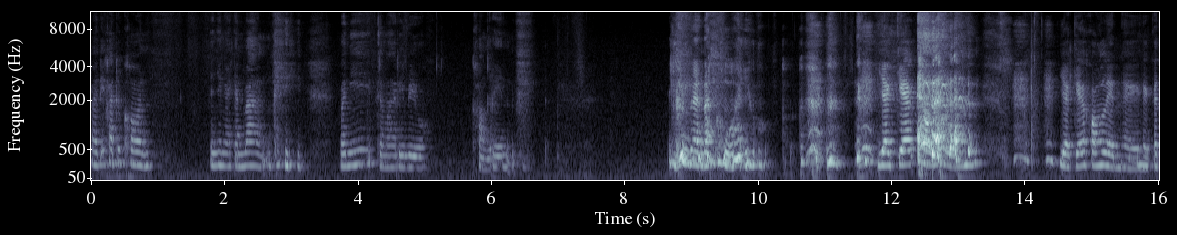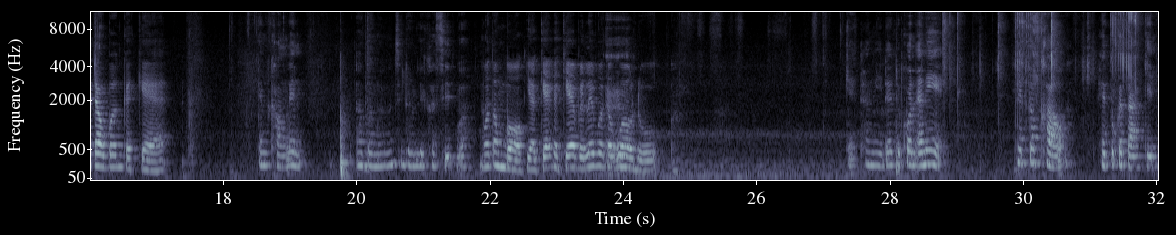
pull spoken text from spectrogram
สวัสดีค่ะทุกคน เป็นยังไงกันบ้าง วันนี้จะมารีวิวของเล่นคุณแม่นั่งหัวอยู่ อย่าแก้ของเล่นอย่าแก้ของเล่นให้ให้เข้าเจ้าเบิ่งกับแกเป็นของเล่นเอาเบิ่งมามันจะโดนลิขสิทธิ์บ่บ่ต้องบอก อย่าแก้กับแก้ไปเลยบ่ต้องเว้าดู แกะทางนี้ได้อทุกคนอันนี้ เฮ็ดกับเขาวเฮ็ดตุ๊กตากิน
